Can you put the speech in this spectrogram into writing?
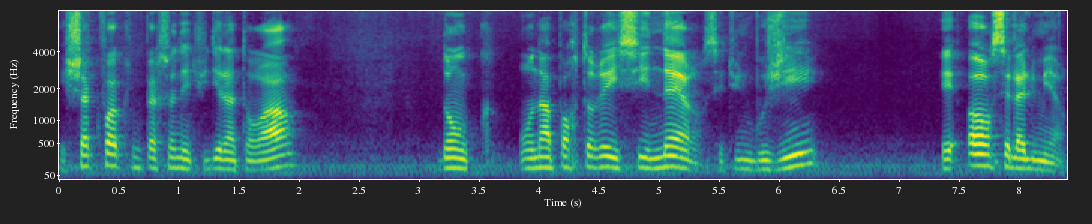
Et chaque fois qu'une personne étudie la Torah, donc on apporterait ici Ner, c'est une bougie, et Or, c'est la lumière.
